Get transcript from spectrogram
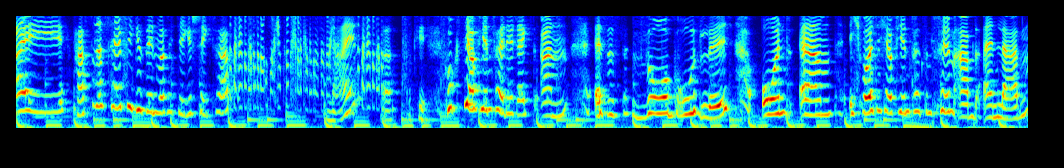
Hi! Hast du das Selfie gesehen, was ich dir geschickt habe? Nein? Ah, okay. Guck sie auf jeden Fall direkt an. Es ist so gruselig. Und ähm, ich wollte dich auf jeden Fall zum Filmabend einladen,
